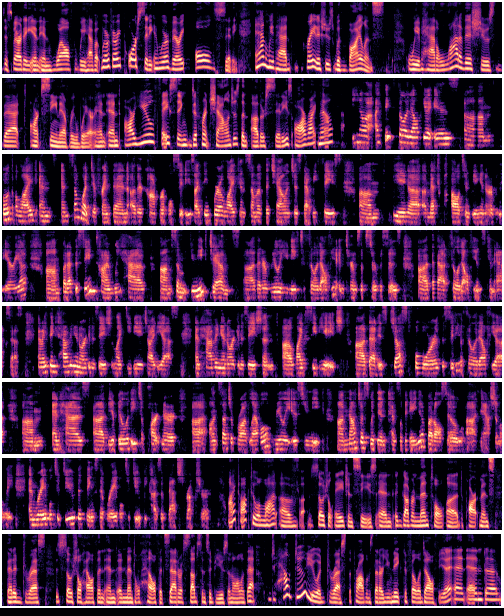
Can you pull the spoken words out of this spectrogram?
disparity in, in wealth. We have a, we're a very poor city and we're a very old city. And we've had great issues with violence. We've had a lot of issues that aren't seen everywhere. And, and are you facing different challenges than other cities are right now? You know, I think Philadelphia is um, both alike and, and somewhat different than other comparable cities. I think we're alike in some of the challenges that we face um, being a, a, metropolitan, being an urban area. Um, but at the same time, we have um, some unique gems uh, that are really unique to Philadelphia in terms of services uh, that Philadelphians can access. And I think having an organization like DBH IDS and having an organization uh, like CBH uh, that is just for the city of Philadelphia um, and has uh, the ability to partner uh, on such a broad level really is unique, um, not just within Pennsylvania, but also uh, nationally. And we're able to do the things that we're able to do because of that structure. I talk to a lot of uh, social agencies and governmental departments that address social health and, and, and mental health, et cetera, substance abuse and all of that. How do you address the problems that are unique to Philadelphia and, and uh,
